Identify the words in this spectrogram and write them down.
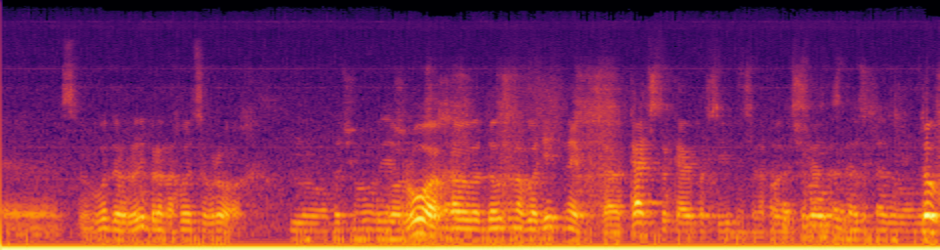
э, свобода выбора находится в рох. Ну, почему Но же руах сказал, а, должен овладеть нефиш, а качество, как по всей видимости, а находится почему связано с сказано? То,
